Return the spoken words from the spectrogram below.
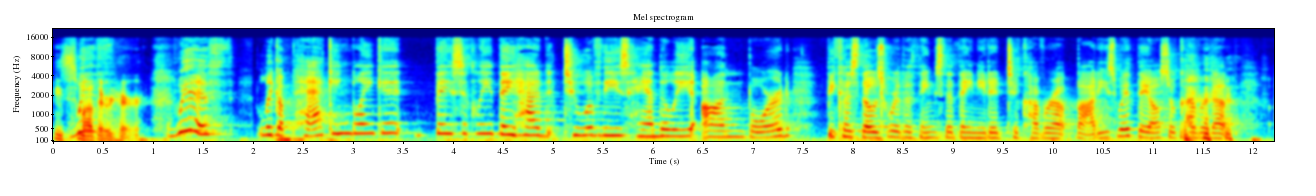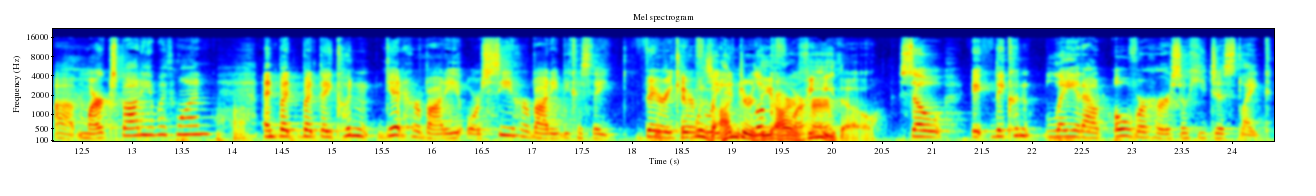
he smothered her. with like a packing blanket. Basically, they had two of these handily on board because those were the things that they needed to cover up bodies with. They also covered up uh, Mark's body with one, and but but they couldn't get her body or see her body because they very It carefully was didn't under the RV though. So it, they couldn't lay it out over her, so he just like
